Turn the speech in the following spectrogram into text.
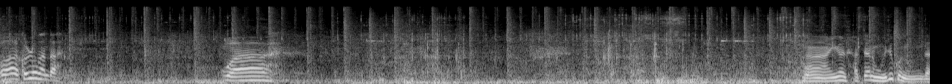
와, 글로 간다. 와. 아, 이건 사자는 무조건 녹는다.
